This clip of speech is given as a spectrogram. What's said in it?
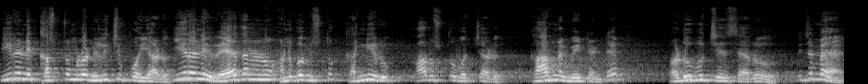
తీరని కష్టంలో నిలిచిపోయాడు. తీరని వేదనను అనుభవిస్తూ కన్నీరు కారుస్తూ వచ్చాడు. కారణం ఏంటంటే అడుగు చేశారు. నిజమే.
